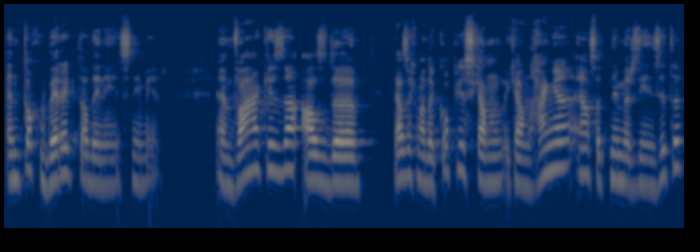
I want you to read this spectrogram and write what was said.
En toch werkt dat ineens niet meer. En vaak is dat als de, ja, zeg maar, de kopjes gaan, gaan hangen, als ze het niet meer zien zitten,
